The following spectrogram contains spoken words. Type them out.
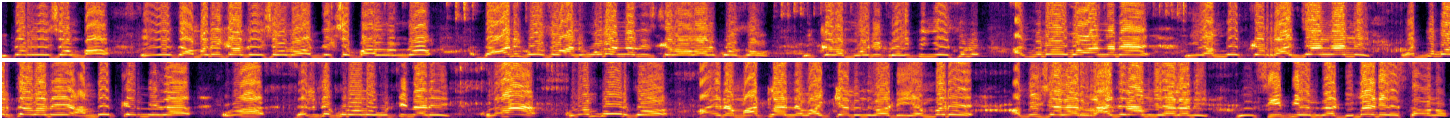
ఇతర దేశం బా- ఏదైతే అమెరికా దేశంలో అధ్యక్ష పాలన ఉందో దానికోసం అనుకూలంగా తీసుకురావడానికి కోసం ఇక్కడ మోడీ ప్రయత్నం చేస్తున్నాడు. అందులో భాగంగానే ఈ అంబేద్కర్ రాజ్యాంగాన్ని రద్దుపరచాలని అంబేద్కర్ మీద ఒక దళిత కులంలో పుట్టిందని కుల కులం పేరుతో ఆయన మాట్లాడిన వాక్యాలు ఉంది కాబట్టి ఎంబడే అమిత్ షా గారు రాజీనామా చేయాలని మేము సిపిఎం గా డిమాండ్ చేస్తా ఉన్నాం.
